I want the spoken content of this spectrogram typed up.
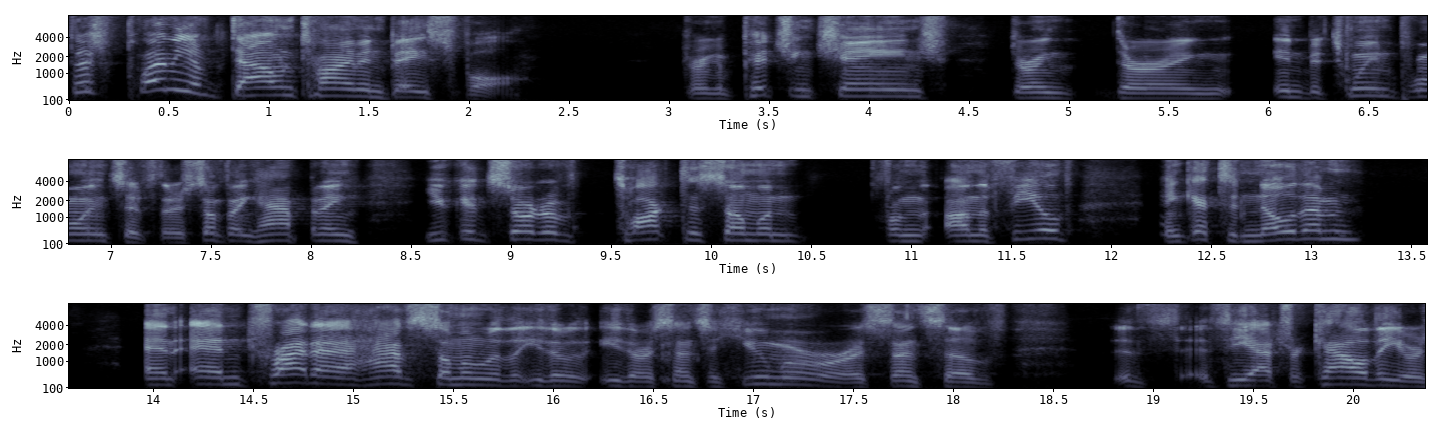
There's plenty of downtime in baseball during a pitching change, during during in between points. If there's something happening, you could sort of talk to someone from on the field and get to know them and and try to have someone with either either a sense of humor or a sense of theatricality or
